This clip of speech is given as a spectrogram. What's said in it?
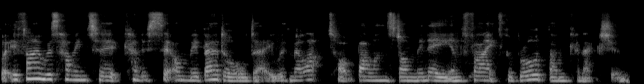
But if I was having to kind of sit on my bed all day with my laptop balanced on my knee and fight for broadband connection,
